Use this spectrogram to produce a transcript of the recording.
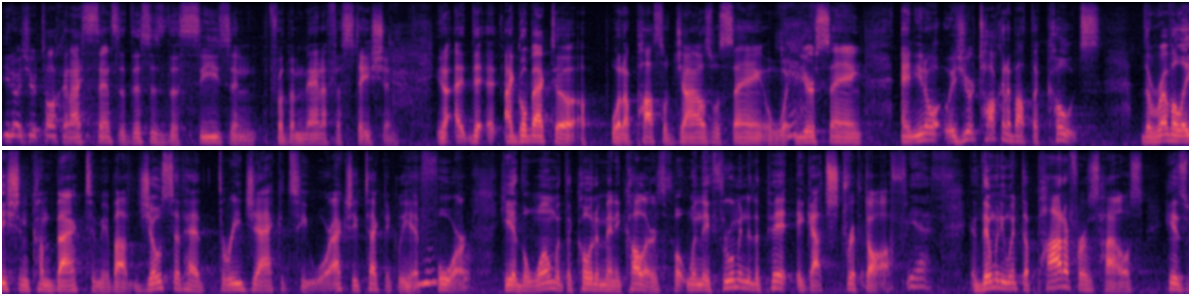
You know, as you're talking, I sense that this is the season for the manifestation. You know, I, I go back to uh, what Apostle Giles was saying, or what Yes. you're saying, and you know, as you're talking about the coats, the revelation come back to me about Joseph had three jackets he wore. Actually, technically, he had four. He had the one with the coat of many colors, but when they threw him into the pit, it got stripped off. Yes. And then when he went to Potiphar's house, his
